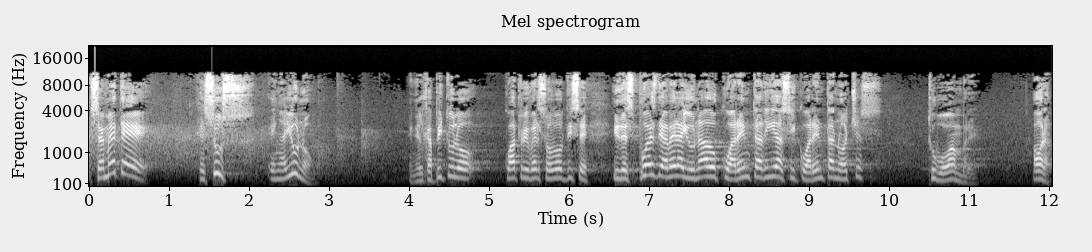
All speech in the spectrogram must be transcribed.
Se mete Jesús en ayuno. En el capítulo 4 y verso 2 dice, y después de haber ayunado 40 días y 40 noches, tuvo hambre. Ahora,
